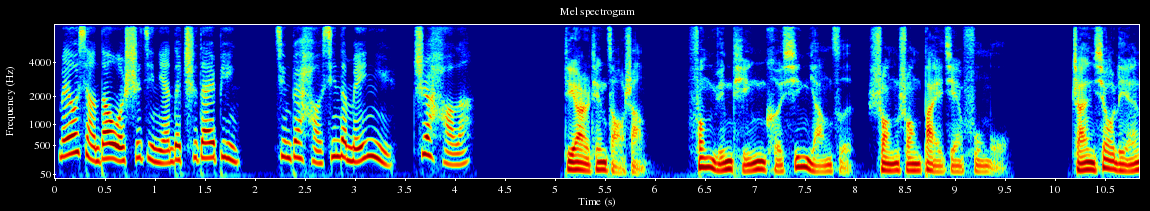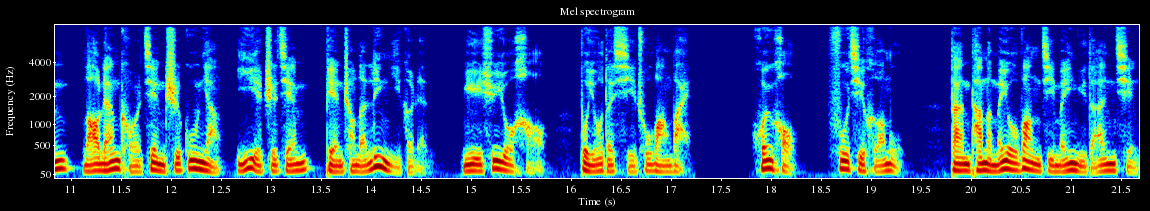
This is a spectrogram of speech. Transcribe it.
没有想到我十几年的痴呆病竟被好心的美女治好了。第二天早上，风云亭和新娘子双双拜见父母。展孝莲老两口见池姑娘一夜之间变成了另一个人，女婿又好，不由得喜出望外。婚后。夫妻和睦，但他们没有忘记美女的恩情。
